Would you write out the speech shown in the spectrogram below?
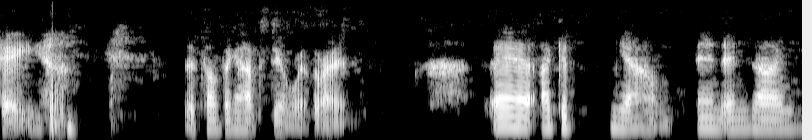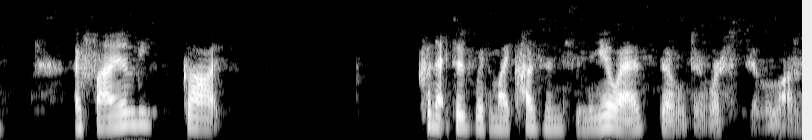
hey, that's something I have to deal with, right? And I could, yeah, and and um, I finally got connected with my cousins in the U.S., though there was still a lot of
